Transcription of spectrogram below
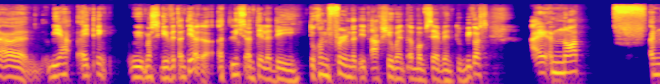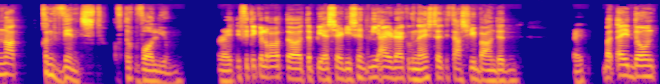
uh, we ha- I think we must give it until at least until a day to confirm that it actually went above 7.2 because I am not I'm not convinced of the volume right? If you take a look at the, the recently, I recognize that it has rebounded, right? But I don't,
